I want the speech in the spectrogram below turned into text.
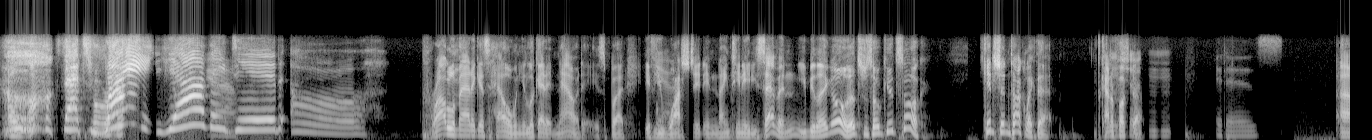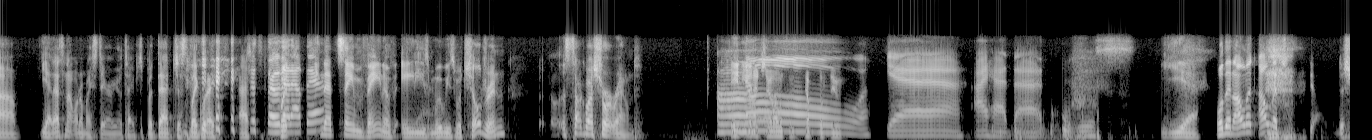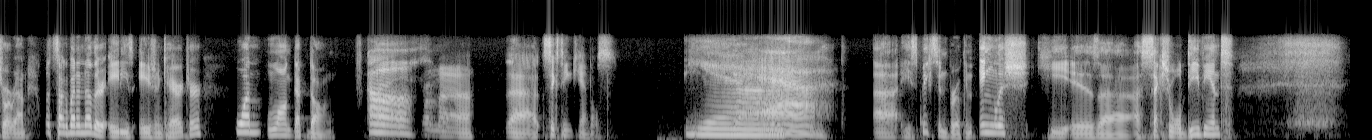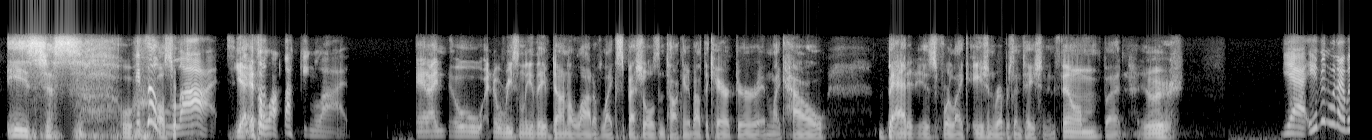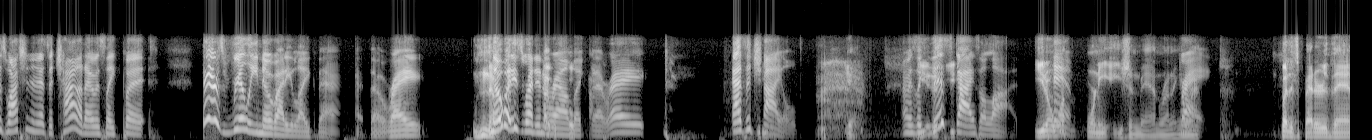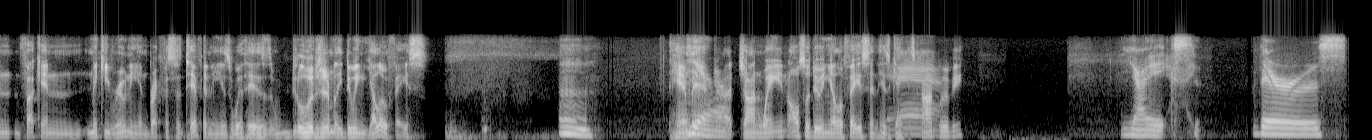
A. That's right. Yeah, they Yeah. did. Oh. Problematic as hell when you look at it nowadays. But if you Yeah. watched it in 1987, you'd be like, "Oh, that's just how kids talk. Kids shouldn't talk like that." It's kind of fucked up. shouldn't. It is. Um, yeah, that's not one of my stereotypes, but that just like when I Just throw that out there. in that same vein of 80s Yeah. movies with children, let's talk about Short Round. Indiana Jones and of Oh, Yeah, I had that. Yeah. Well, then I'll let I'll let you delve into Short Round. Let's talk about another 80s Asian character, one Long Duck Dong Oh. from uh, uh, 16 Candles. Yeah. Yeah. Uh, he speaks in broken English. He is uh, a sexual deviant. He's just ooh, It's a all sorts- lot. Yeah, it's a lot. Fucking lot. and I know I know recently they've done a lot of like specials and talking about the character and like how bad it is for like Asian representation in film, but ugh. Yeah, even when I was watching it as a child, I was like, but there's really nobody like that, though, right? no. Nobody's running I around like that, right? As a child. Yeah. I was like, You- this you- guy's a lot. You don't want him. a horny Asian man running around. But it's better than fucking Mickey Rooney in Breakfast at Tiffany's with his legitimately doing yellow face. Mm. Him and Yeah. uh, John Wayne also doing yellow face in his Genghis Khan Yeah. movie. Yikes. There's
